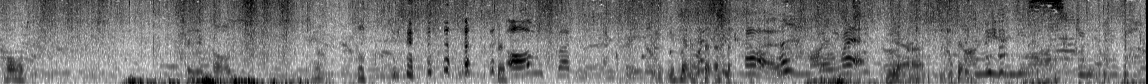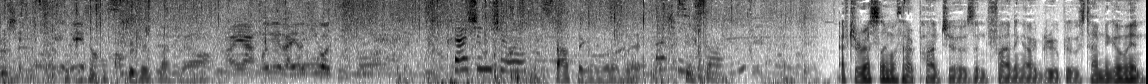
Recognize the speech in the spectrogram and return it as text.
Cold. Are you cold? Yeah. All of a sudden, I'm crazy. because they're wet. Yeah. Fashion show. Stopping a little bit. After wrestling with our ponchos and finding our group, it was time to go in.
